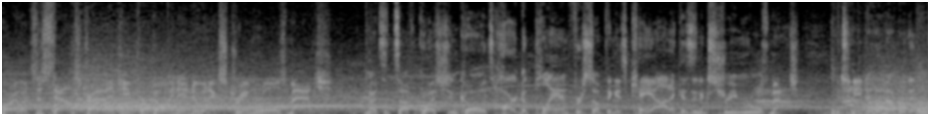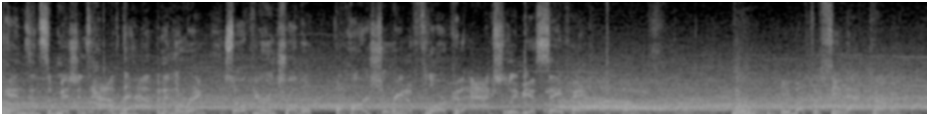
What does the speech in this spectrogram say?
Corey, what's the sound strategy for going into an Extreme Rules match? That's a tough question, Cole. It's hard to plan for something as chaotic as an Extreme Rules match. But you need to remember that pins and submissions have to happen in the ring. So if you're in trouble, the harsh arena floor could actually be a safe haven. He must have seen that coming.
